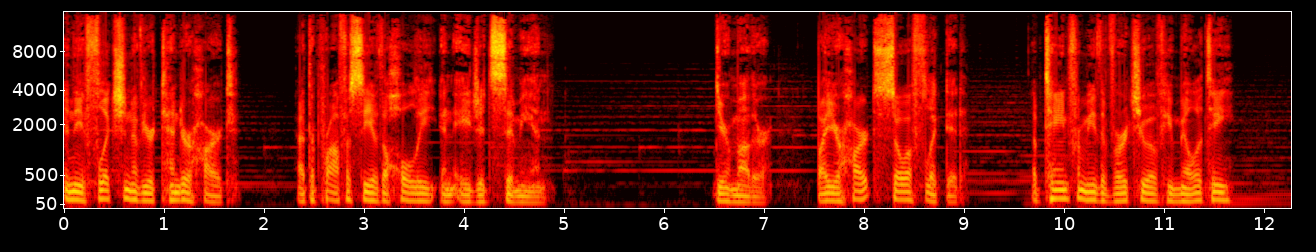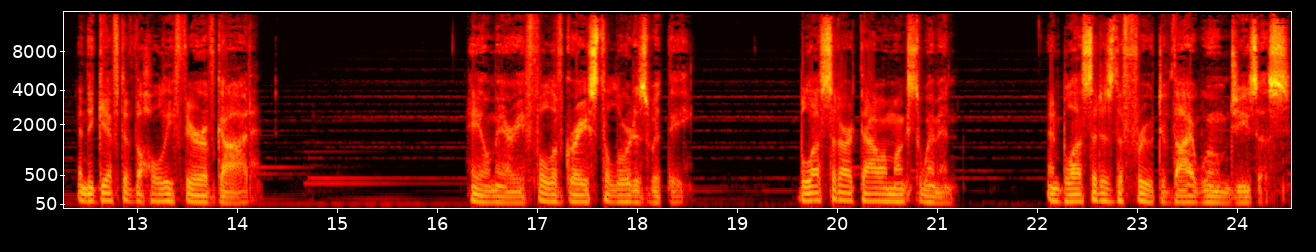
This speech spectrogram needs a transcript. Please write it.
in the affliction of your tender heart, at the prophecy of the holy and aged Simeon. Dear Mother, by your heart so afflicted, obtain for me the virtue of humility and the gift of the holy fear of God. Hail Mary, full of grace, the Lord is with thee. Blessed art thou amongst women, and blessed is the fruit of thy womb, Jesus.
